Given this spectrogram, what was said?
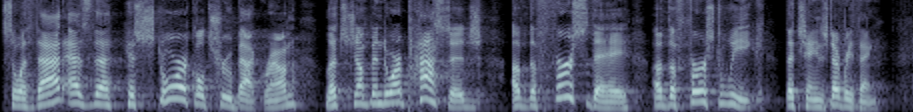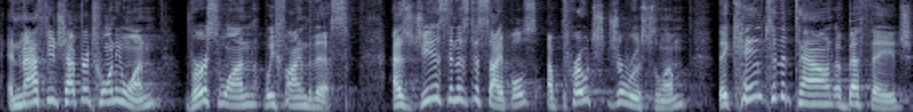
So, with that as the historical true background, let's jump into our passage of the first day of the first week that changed everything. In Matthew chapter 21, verse 1, we find this. As Jesus and his disciples approached Jerusalem, they came to the town of Bethphage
